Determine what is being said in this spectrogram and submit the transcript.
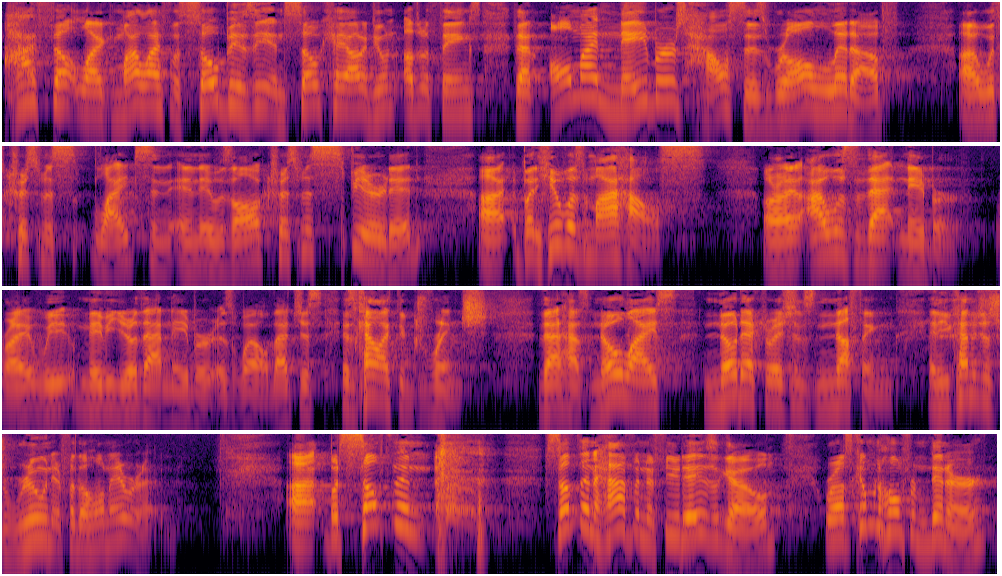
I felt like my life was so busy and so chaotic doing other things that all my neighbors' houses were all lit up uh, with Christmas lights and, and, it was all Christmas spirited. Uh, but here was my house, all right? I was that neighbor, right? We, maybe you're that neighbor as well. That just is kind of like the Grinch that has no lights, no decorations, nothing. And you kind of just ruin it for the whole neighborhood. Uh, but something, something happened a few days ago where I was coming home from dinner.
